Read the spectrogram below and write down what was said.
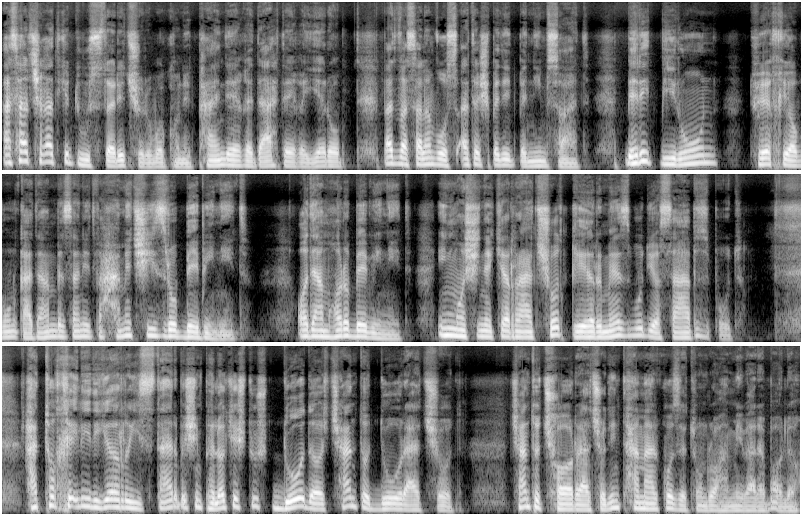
از هر چقدر که دوست دارید شروع بکنید. پنج دقیقه ده دقیقه یه روب بعد مثلا وسعتش بدید به نیم ساعت. برید بیرون توی خیابون قدم بزنید و همه چیز رو ببینید. آدم ها رو ببینید. این ماشینه که رد شد قرمز بود یا سبز بود. حتی خیلی دیگه ریستر بشین پلاکش توش دو داشت چند تا دو رد شد. چند تا چهار رد شد. این تمرکزتون رو هم می‌بره بالا.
